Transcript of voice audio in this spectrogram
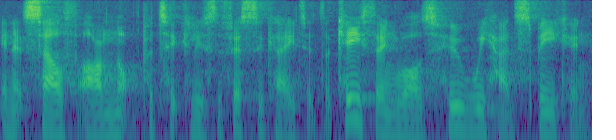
in itself are not particularly sophisticated. The key thing was who we had speaking.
